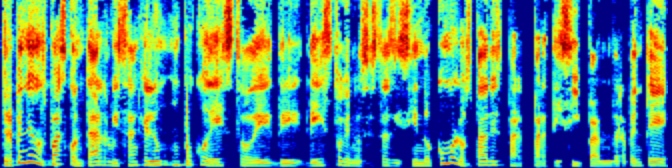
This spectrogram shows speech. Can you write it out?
De repente nos puedes contar, Luis Ángel, un, poco de esto, de, de, esto que nos estás diciendo, cómo los padres participan. De repente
